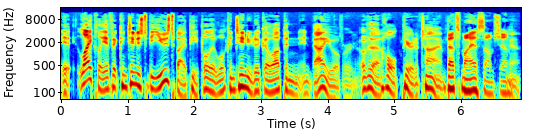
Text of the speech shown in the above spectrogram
it, likely if it continues to be used by people, it will continue to go up in, in value over over that whole period of time. that's my assumption. Yeah.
